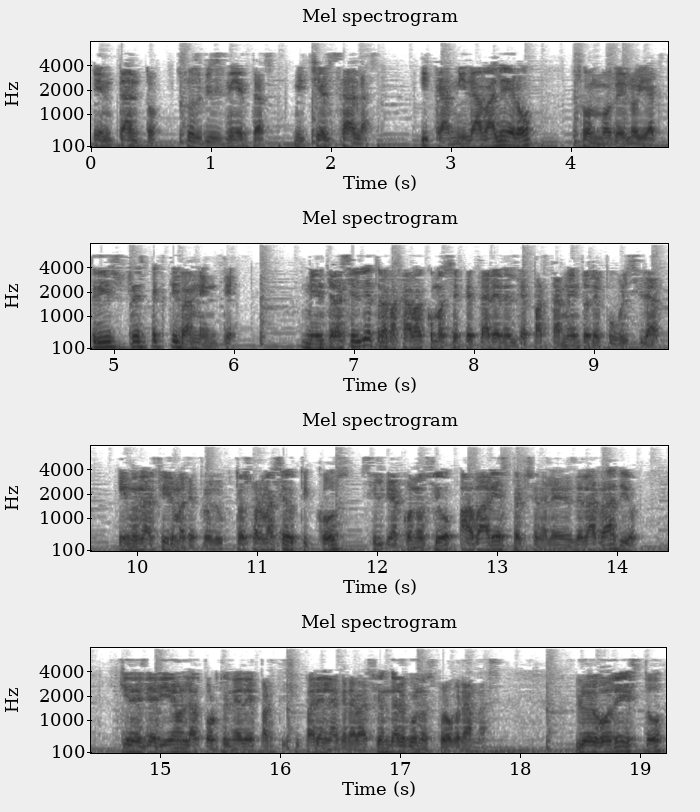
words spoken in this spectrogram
En tanto, sus bisnietas, Michelle Salas y Camila Valero, son modelo y actriz respectivamente. Mientras Silvia trabajaba como secretaria del Departamento de Publicidad en una firma de productos farmacéuticos, Silvia conoció a varias personalidades de la radio, quienes le dieron la oportunidad de participar en la grabación de algunos programas. Luego de esto,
